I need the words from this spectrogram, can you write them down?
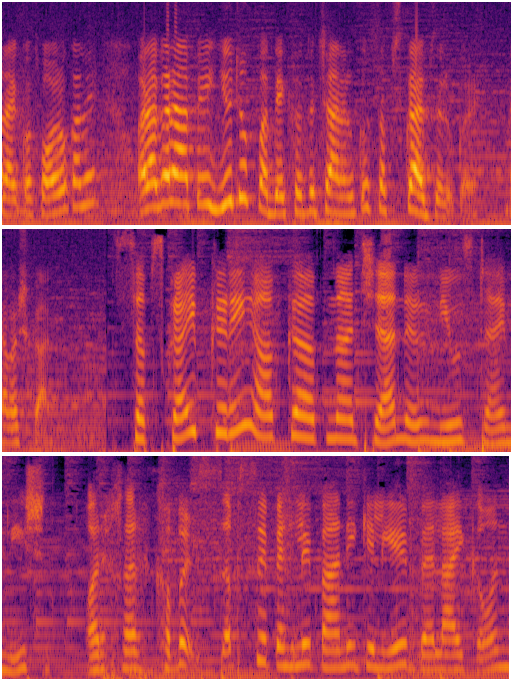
लाइक और फॉलो करें और अगर आप ये यूट्यूब पर देख रहे हो तो चैनल को सब्सक्राइब ज़रूर करें। नमस्कार। सब्सक्राइब करें आपका अपना चैनल न्यूज़ टाइम नेशन और हर खबर सबसे पहले पाने के लिए बेल आइकॉन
